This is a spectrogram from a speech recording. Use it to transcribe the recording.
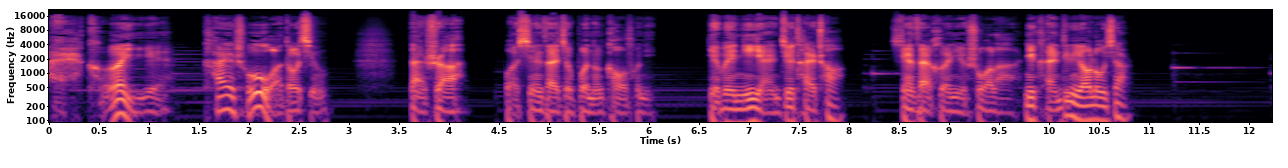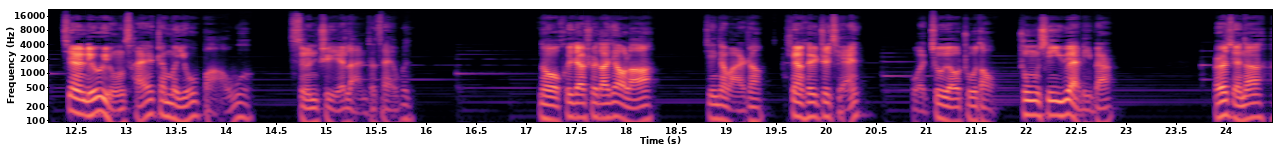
哎，可以开除我都行，但是啊，我现在就不能告诉你，因为你演技太差。现在和你说了，你肯定要露馅。见刘永才这么有把握，孙志也懒得再问。那我回家睡大觉了啊！今天晚上天黑之前，我就要住到中心医院里边，而且呢。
